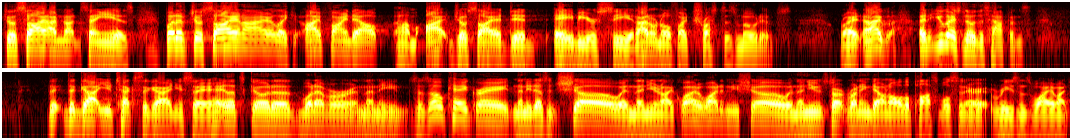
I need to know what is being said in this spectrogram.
Josiah, I'm not saying he is, but if Josiah and I are like, I find out um, I, Josiah did A, B, or C, and I don't know if I trust his motives, right? And, I, and you guys know this happens the, the guy you text the guy and you say hey let's go to whatever and then he says okay great and then he doesn't show and then you're like why, why didn't he show? And then you start running down all the possible scenario, reasons why might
